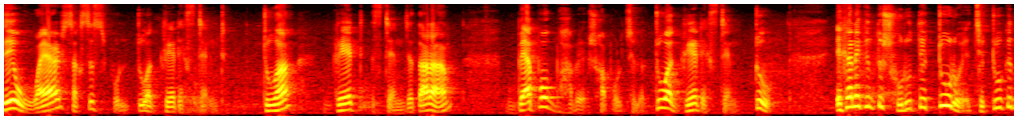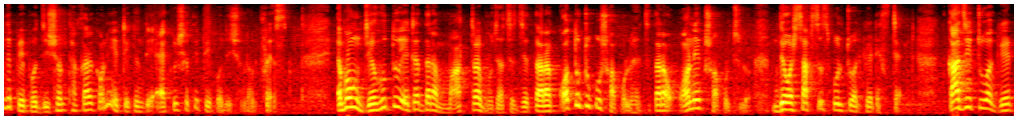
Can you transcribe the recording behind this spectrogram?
They were successful to a great extent to a great extent যে তারা ব্যাপকভাবে সফল ছিল to a great extent to এখানে কিন্তু শুরুতে টু রয়েছে। টু কিন্তু প্রিপোজিশন থাকার কারণে এটি কিন্তু একই সাথে প্রিপোজিশনাল ফ্রেজ এবং যেহেতু এটার দ্বারা মাত্রা বোঝাচ্ছে যে তারা কতটুকু সফল হয়েছে, তারা অনেক সফল ছিল। They are successful to a great extent কাজে to a great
